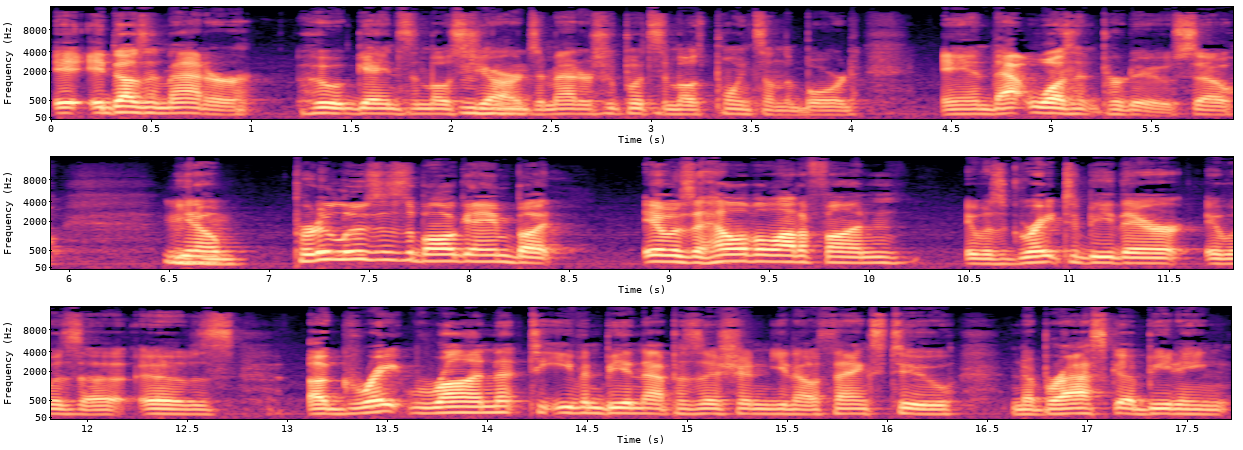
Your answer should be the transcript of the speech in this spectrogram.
it, it doesn't matter who gains the most yards. It matters who puts the most points on the board, and that wasn't Purdue. So, you know, Purdue loses the ball game, but it was a hell of a lot of fun. It was great to be there. It was a it was a great run to even be in that position. You know, thanks to Nebraska beating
